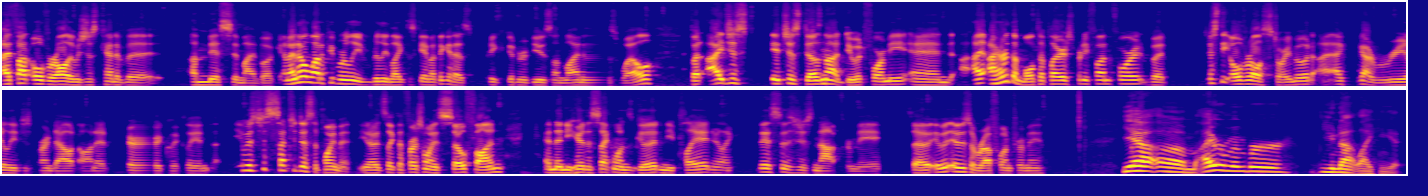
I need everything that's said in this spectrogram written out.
I thought overall it was just kind of a a miss in my book. And I know a lot of people really really like this game. I think it has pretty good reviews online as well. But I just it just does not do it for me. And I, I heard the multiplayer is pretty fun for it, but just the overall story mode, I, I got really just burned out on it very quickly, and it was just such a disappointment. You know, it's like the first one is so fun, and then you hear the second one's good, and you play it, and you're like, this is just not for me. So it, it was a rough one for me. Yeah, um, I remember you not liking it.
